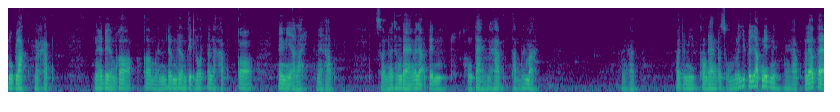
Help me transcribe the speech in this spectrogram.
รูปลักษณ์นะครับ เนื้อเดิมก็ก็เหมือนเดิมๆติดรถนั่นแหละครับ ก็ไม่มีอะไรนะครับ ส่วนเนื้อทองแดงก็จะเป็นของแต่งนะครับทำขึ้นมานะครับก็จะมีทองแดงผสมระยิบระยับนิดหนึ่งนะครับ แล้วแต่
